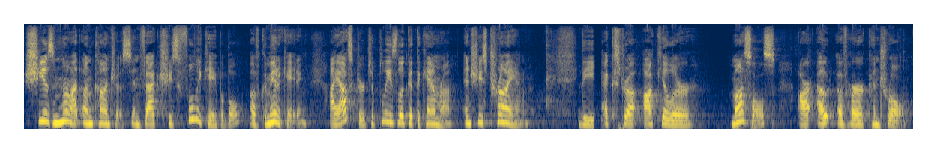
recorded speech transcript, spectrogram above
she is not unconscious. In fact, she's fully capable of communicating. I asked her to please look at the camera, and she's trying. The extraocular muscles are out of her control.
